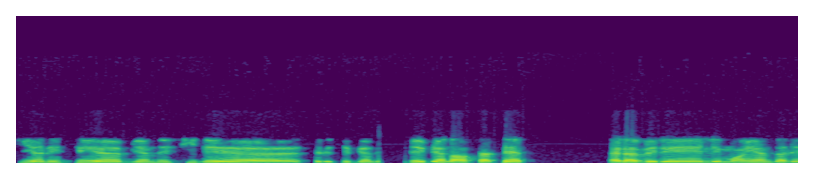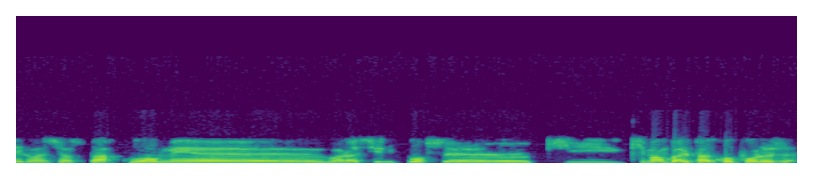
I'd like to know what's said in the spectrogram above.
si elle était euh, bien décidée, euh, si elle était bien décidée, bien dans sa tête, elle avait les, les moyens d'aller loin sur ce parcours, mais euh, voilà, c'est une course euh, qui qui m'emballe pas trop pour le jeu.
